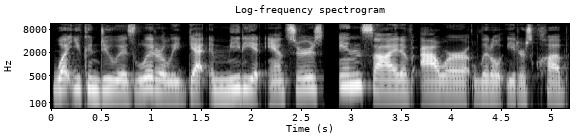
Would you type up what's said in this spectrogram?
what you can do is literally get immediate answers inside of our Little Eaters Club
